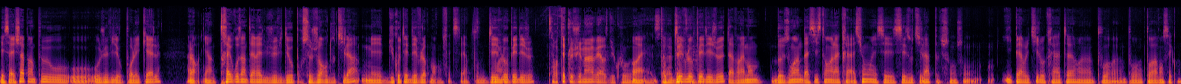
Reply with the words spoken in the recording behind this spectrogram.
et ça échappe un peu aux jeux vidéo pour lesquels alors, il y a un très gros intérêt du jeu vidéo pour ce genre d'outils-là, mais du côté développement, en fait. C'est-à-dire pour développer des jeux. Ça va peut-être le chemin inverse, du coup. Ouais, pour développer des jeux, tu as vraiment besoin d'assistants à la création et ces, ces outils-là sont, sont, hyper utiles aux créateurs euh, pour, pour, pour avancer. Quoi.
